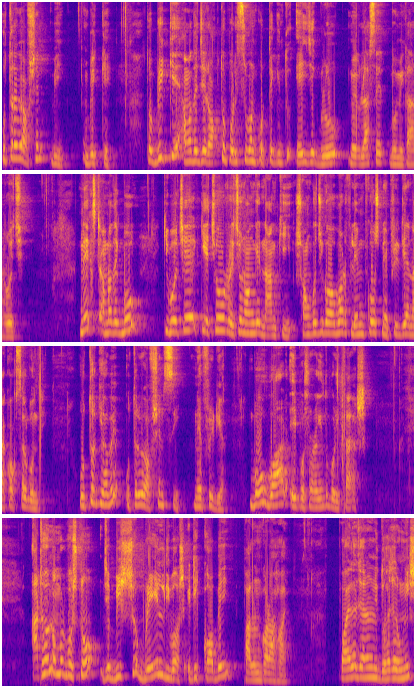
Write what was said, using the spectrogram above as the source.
উত্তর হবে অপশন বি বৃক্ষে। তো বৃক্ষে আমাদের যে রক্ত পরিশ্রবণ করতে কিন্তু এই যে গ্লো মেরুলাসের ভূমিকা রয়েছে। নেক্সট আমরা দেখব কি বলছে, কেচোর, রেচন অঙ্গের নাম কি? সংকোচি গহ্বর, ফ্লেমকোষ, নেফ্রিডিয়া না কক্সাল গ্রন্থি উত্তর কী হবে? উত্তর হবে অপশান সি নেফ্রিডিয়া বহুবার এই প্রশ্নটা কিন্তু পরীক্ষায় আসে। আঠেরো নম্বর প্রশ্ন, যে বিশ্ব ব্রেল দিবস, এটি কবে পালন করা হয়? পয়লা জানুয়ারি দু হাজার উনিশ,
